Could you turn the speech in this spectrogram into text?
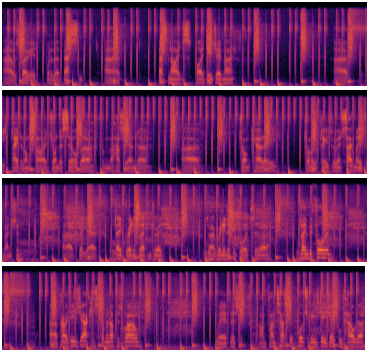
Uh, was voted one of the best uh, best nights by DJ Mag. Uh, he's played alongside Jon DaSilva from the Hacienda, uh, John Kelly, John of the Pleased Wimmin, so many to mention. Uh, but yeah, Dave Green is legendary. So really looking forward to uh, playing before him. Uh, Paradisiac is coming up as well with this um, fantastic Portuguese DJ called Helder.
